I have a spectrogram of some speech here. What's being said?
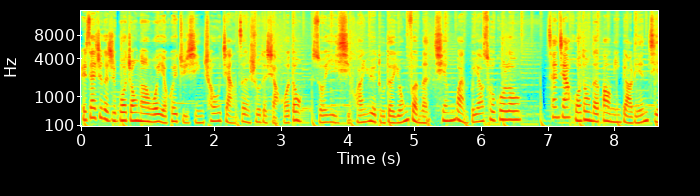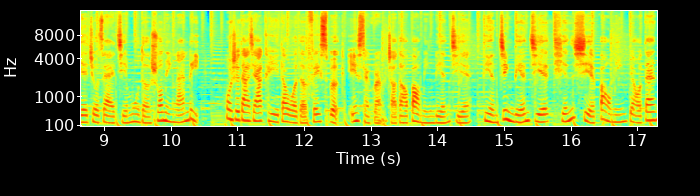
而在这个直播中呢，我也会举行抽奖赠书的小活动，所以喜欢阅读的勇粉们千万不要错过喽！参加活动的报名表连接就在节目的说明栏里。或是大家可以到我的 Facebook、Instagram 找到报名链接，点进链接填写报名表单。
